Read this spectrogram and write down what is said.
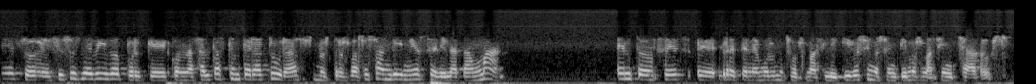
Eso es, eso es debido porque con las altas temperaturas nuestros vasos sanguíneos se dilatan más entonces eh, retenemos muchos más líquidos y nos sentimos más hinchados.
